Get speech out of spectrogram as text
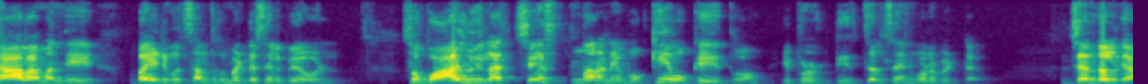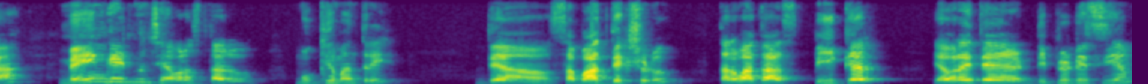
చాలామంది బయటకు వచ్చి సంతకం పెట్టేసి వెళ్ళిపోయేవాళ్ళు. సో వాళ్ళు ఇలా చేస్తున్నారనే ఒకే ఒకే ఇతో ఇప్పుడు డిజిటల్ సైన్ కూడా పెట్టారు. జనరల్గా మెయిన్ గేట్ నుంచి ఎవరు వస్తారు? ముఖ్యమంత్రి సభాధ్యక్షుడు తర్వాత స్పీకర్ ఎవరైతే డిప్యూటీ సీఎం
